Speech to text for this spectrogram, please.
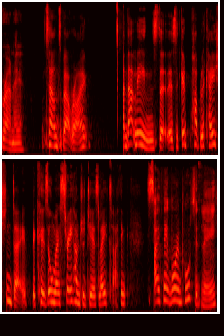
Granny. Sounds about right. And that means that there's a good publication day because almost 300 years later, I think. I think more importantly,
